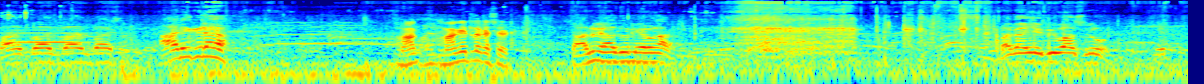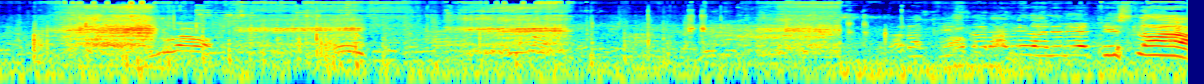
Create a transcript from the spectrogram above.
बस बस बस बस. आणि इकडं. माग मागितलं का शेट चालू आहे अजून एवढा बघा हे बी वासरू. झालेली आहे तीसला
